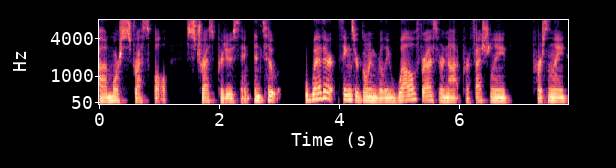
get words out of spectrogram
uh, more stressful, stress producing. And so, whether things are going really well for us or not, professionally, personally,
